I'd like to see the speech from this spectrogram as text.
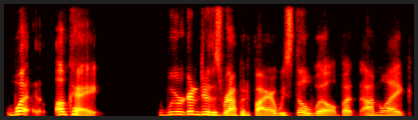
What? Okay, we were gonna do this rapid fire. We still will, but I'm like,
